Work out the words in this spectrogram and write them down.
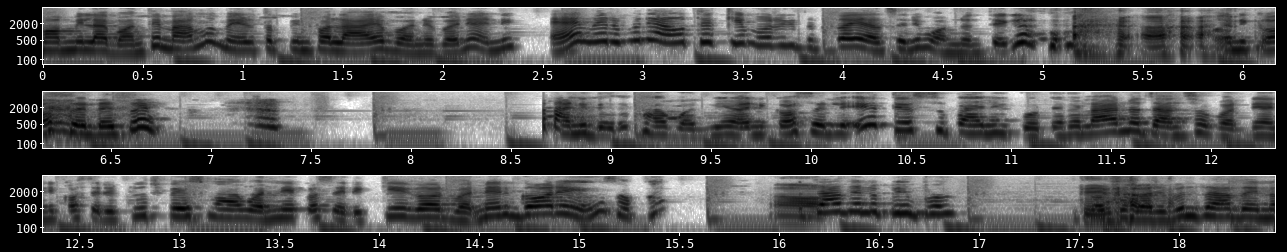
मम्मीलाई भन्थेँ मामु मेरो त पिम्पल आयो भन्यो भने अनि ए मेरो पनि आउँथ्यो के? मेरो गइहाल्छ नि भन्नुहुन्थ्यो क्या। अनि कसैले चाहिँ पानी धेरै खा भन्ने अनि कसैले ए त्यो सुपारी घोटेर लान जान्छ भन्ने अनि कसैले टुथपेस्ट ला भन्ने कसैले के गर भन्ने अनि गरेँ है सबै। जाँदैन पिम्पल। गरे पनि जाँदैन।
